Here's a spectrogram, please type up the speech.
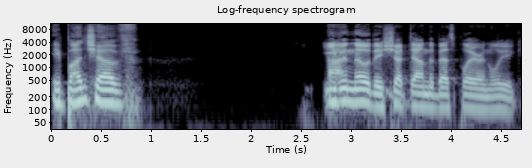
a bunch of even though they shut down the best player in the league,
